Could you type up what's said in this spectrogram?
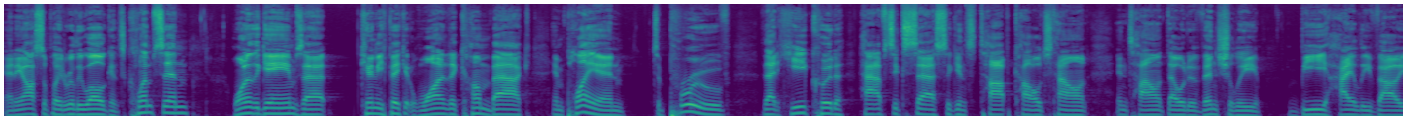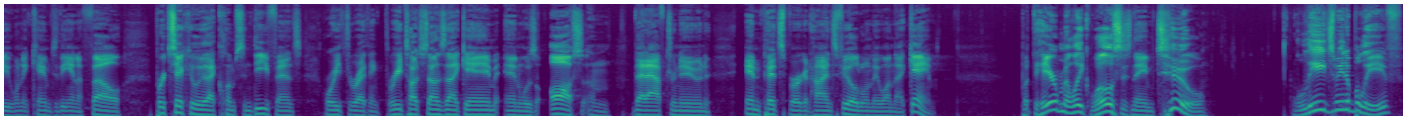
and he also played really well against Clemson. One of the games that Kenny Pickett wanted to come back and play in to prove that he could have success against top college talent and talent that would eventually be highly valued when it came to the NFL, particularly that Clemson defense, where he threw, I think, three touchdowns in that game and was awesome that afternoon in Pittsburgh at Heinz Field when they won that game. But to hear Malik Willis's name too leads me to believe,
